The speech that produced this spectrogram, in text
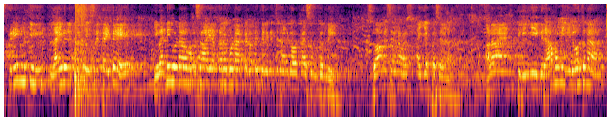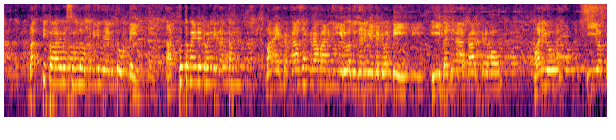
స్క్రీన్లకి లైవ్ ఏర్పాటు చేసినట్టయితే ఇవన్నీ కూడా ఒకసారి అందరూ కూడా అక్కడ నుండి తిలకించడానికి అవకాశం ఉంటుంది. స్వామి శరణం అయ్యప్ప శరణం. అలాంటి ఈ గ్రామం ఈ రోజున భక్తి పారవశ్యంలో మునిగి తేలుతూ ఉంది. అద్భుతమైనటువంటి ఘట్టం మన యొక్క కాజా గ్రామానికి ఈ రోజు జరిగేటటువంటి ఈ భజన కార్యక్రమం మరియు ఈ యొక్క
